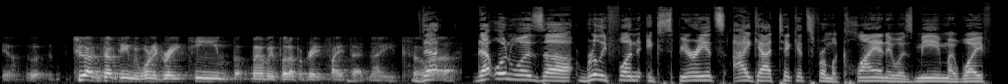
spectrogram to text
you know, 2017, we weren't a great team, but man, we put up a great fight that night. So, that uh, that one was a really fun experience. I got tickets from a client. It was me, my wife,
